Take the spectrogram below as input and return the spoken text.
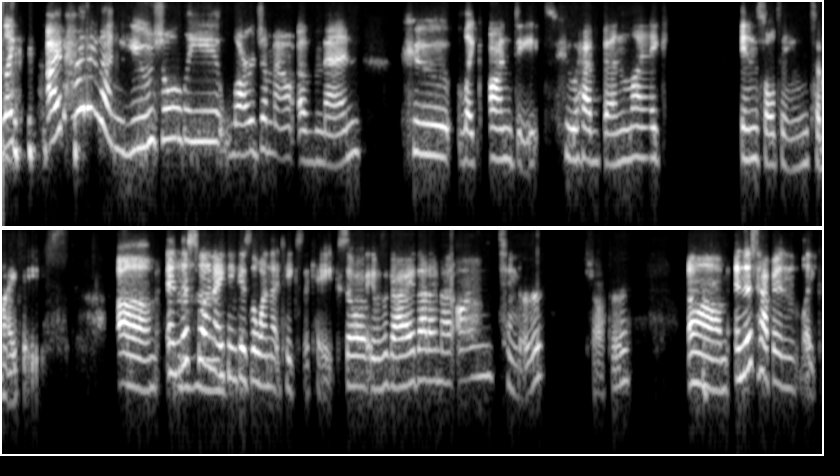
like I've had an unusually large amount of men who like on dates who have been like insulting to my face. Um, and this one Mhm. I think is the one that takes the cake. So it was a guy that I met on Tinder. Shocker. Um, and this happened like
